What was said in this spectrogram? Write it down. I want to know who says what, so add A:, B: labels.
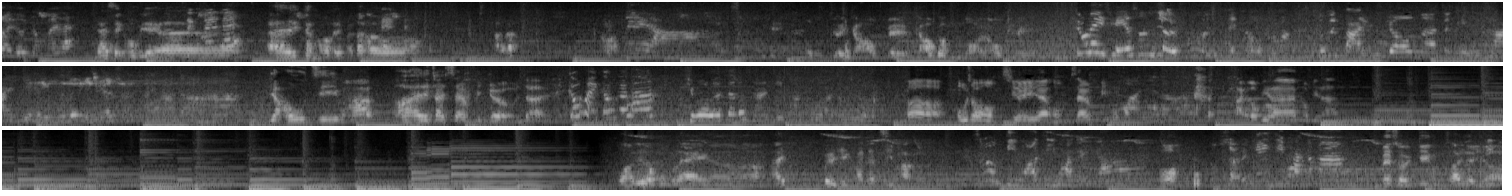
A: 嚟度做咩咧？
B: 梗係食好嘢啦。
A: 食咩咧？
B: 唉，跟我嚟咪得咯。係啦。
A: 咩啊？
B: 我都唔知你搞咩，搞咁耐喺屋企。
A: 咁你起咗身之後要沖涼洗頭噶嘛？咁你化完妝啊，整完晒嘢，你都影張相睇下㗎。
B: 又自拍，唉，你真係 selfie girl 真係。
A: 咁係咁噶啦，全部女仔都成日自拍噶喎，咁喎，
B: 啊，好彩我唔似你啫，我唔 selfie。
A: 冇扮嘢啦。
B: 行嗰邊啦，嗰邊啦。哇！呢度好靚啊！唉，不如影翻張自拍咁。
A: 使唔使用電話自拍嘅而家？
B: 哦，
A: 用相機自拍噶嘛？
B: 咩相機咁犀利啊？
